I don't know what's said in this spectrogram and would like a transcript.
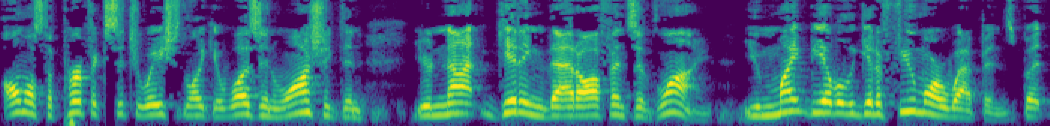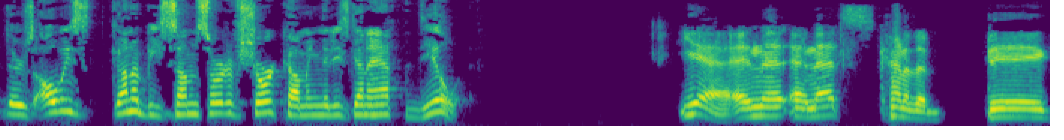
almost a perfect situation like it was in Washington, you're not getting that offensive line. You might be able to get a few more weapons, but there's always going to be some sort of shortcoming that he's going to have to deal with. Yeah, and that and that's kind of the big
